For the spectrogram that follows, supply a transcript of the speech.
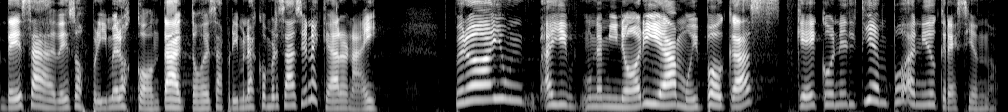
de, esas, de esos primeros contactos, de esas primeras conversaciones quedaron ahí. Pero hay, un, hay una minoría, muy pocas, que con el tiempo han ido creciendo.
